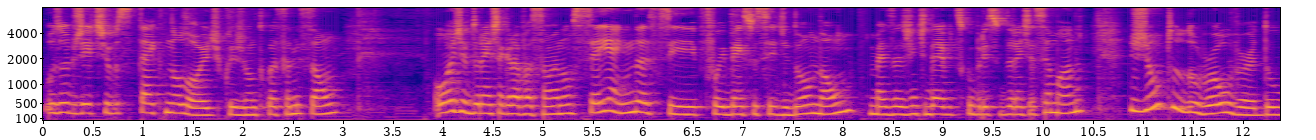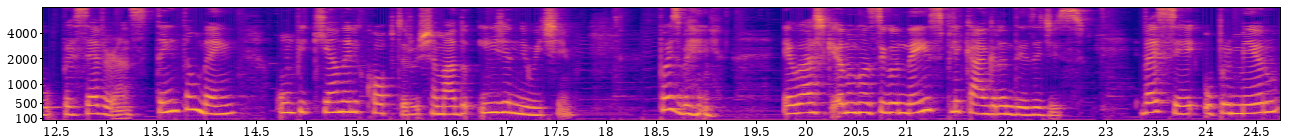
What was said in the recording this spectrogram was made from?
os objetivos tecnológicos junto com essa missão Hoje, durante a gravação, eu não sei ainda se foi bem sucedido ou não, mas a gente deve descobrir isso durante a semana. Junto do rover do Perseverance, tem também um pequeno helicóptero chamado Ingenuity. Pois bem, eu acho que eu não consigo nem explicar a grandeza disso. Vai ser o primeiro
